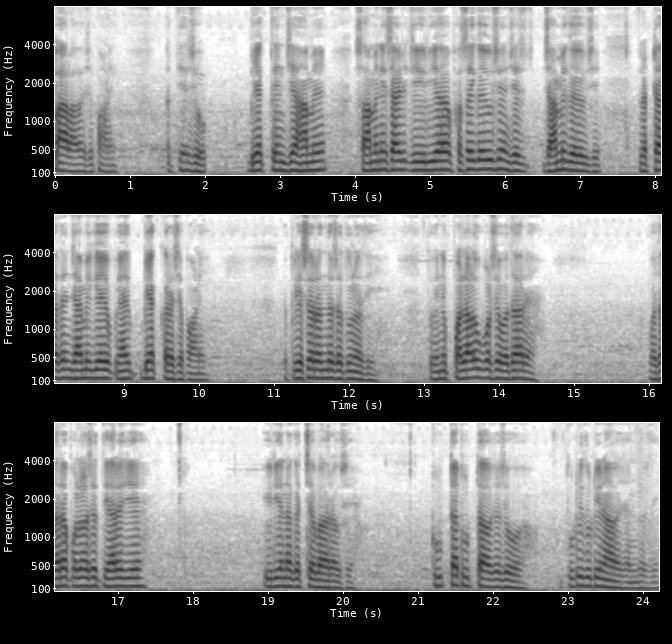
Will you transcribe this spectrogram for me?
બહાર આવે છે પાણી. અત્યારે જો બેક થઈને જ્યાં સામે સામેની સાઈડ જે યુરિયા ફસાઈ ગયું છે જે જામી ગયું છે લઠ્ઠા થઈને જામી ગયા ત્યાં બેક કરે છે પાણી. પ્રેશર અંદર જતું નથી. તો એને પલાળવું પડશે વધારે. વધારે પલાળશે ત્યારે જે યુરિયાના ગચ્ચા બહાર આવશે. તૂટતા તૂટતા આવશે, જુઓ. તૂટી તૂટીને આવે છે અંદરથી.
